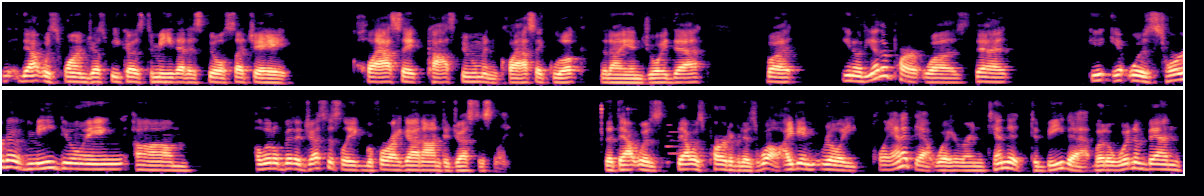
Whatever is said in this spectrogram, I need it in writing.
that was fun just because to me that is still such a classic costume and classic look that I enjoyed that. But, you know, the other part was that it, it was sort of me doing um, a little bit of Justice League before I got on to Justice League. That that was that was part of it as well. I didn't really plan it that way or intend it to be that, but it wouldn't have been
